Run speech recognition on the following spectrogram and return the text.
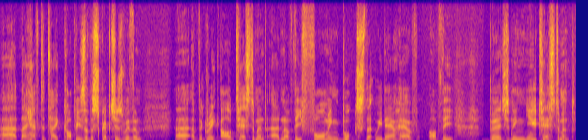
uh, they have to take copies of the scriptures with them, uh, of the Greek Old Testament and of the forming books that we now have of the burgeoning New Testament.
